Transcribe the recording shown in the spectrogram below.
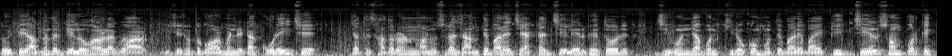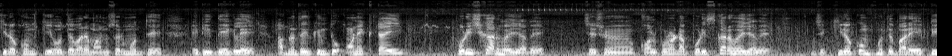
তো এটি আপনাদের গেলেও ভালো লাগবে। আর বিশেষত গভর্নমেন্ট এটা করেইছে, যাতে সাধারণ মানুষরা জানতে পারে যে একটা জেলের ভেতর জীবনযাপন কীরকম হতে পারে বা একটি জেল সম্পর্কে কীরকম কী হতে পারে মানুষের মধ্যে, এটি দেখলে আপনাদের কিন্তু অনেকটাই পরিষ্কার হয়ে যাবে, যে কল্পনাটা পরিষ্কার হয়ে যাবে যে কীরকম হতে পারে একটি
